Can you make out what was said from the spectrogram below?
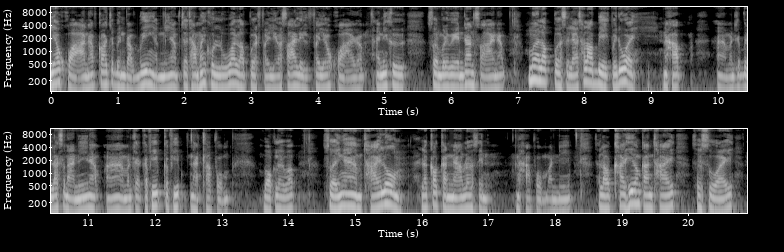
เลี้ยวขวานะครับ ก็จะเป็นแบบวิ่งแบบนี้นะครับจะทำให้คนรู้ว่าเราเปิดไฟเลี้ยวซ้ายหรือไฟเลี้ยวขวาครับอันนี้คือส่วนบริเวณด้านซ้ายนะครับ เมื่อเราเปิดเสร็จแล้วถ้าเราเบรกไปด้วยนะครับอ่ามันจะเป็นลักษณะนี้นะครับอ่ามันจะกระพริบกระพริบนะครับผมบอกเลยว่า สวยงามท้ายโล่งแล้วก็กันน้ำร้อยเปอร์เซ็นต์ นะครับผมอันนี้สำหรับใครที่ต้องการท้ายสวยๆ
